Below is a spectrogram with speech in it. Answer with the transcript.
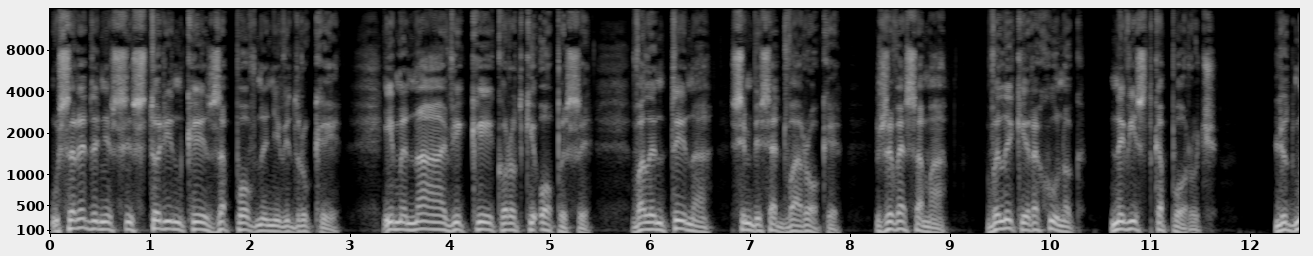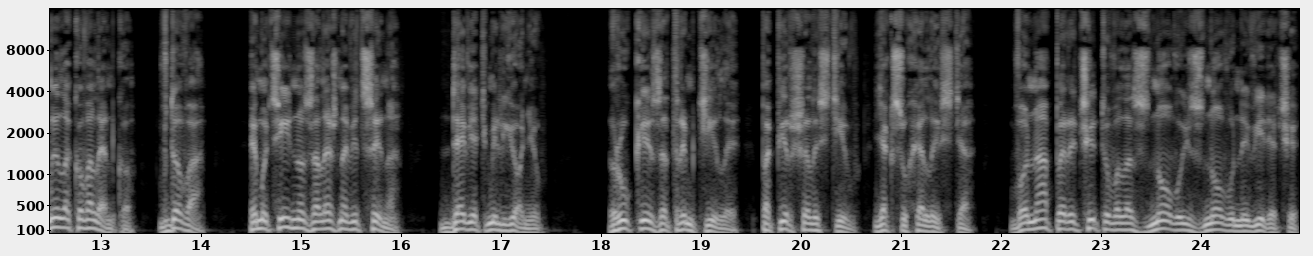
Усередині си сторінки заповнені від руки. Імена, віки, короткі описи. Валентина, 72 роки. Живе сама. Великий рахунок. Невістка поруч. Людмила Коваленко. Вдова. Емоційно залежна від сина. 9 мільйонів. Руки затремтіли, папір шелестів, як сухе листя. Вона перечитувала знову і знову, не вірячи.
